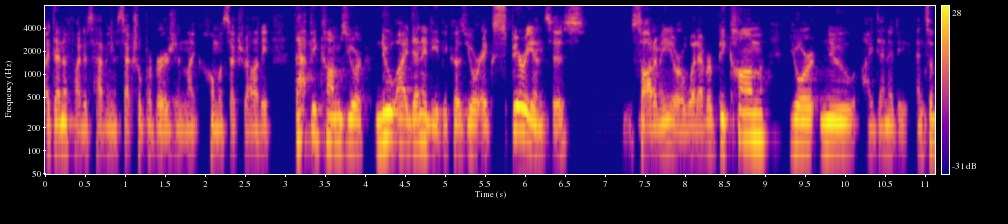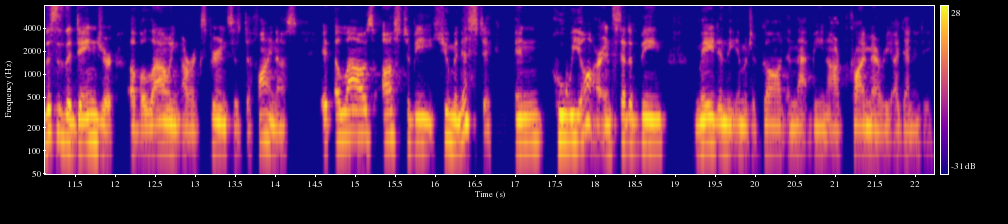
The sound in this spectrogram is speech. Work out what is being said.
identified as having a sexual perversion like homosexuality. That becomes your new identity because your experiences sodomy or whatever become your new identity. And so this is the danger of allowing our experiences define us. It allows us to be humanistic in who we are instead of being made in the image of God and that being our primary identity.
